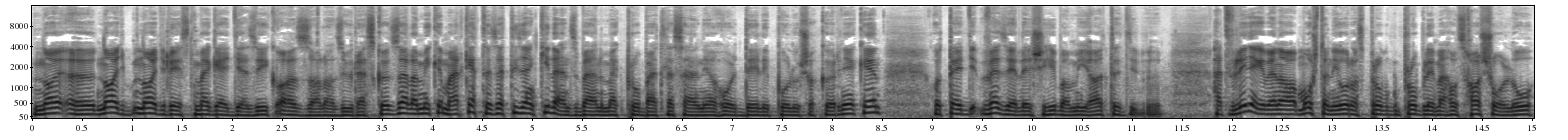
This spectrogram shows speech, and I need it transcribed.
nagy, nagy, nagy részt megegyezik azzal az űreszközzel, amik már 2019-ben megpróbált leszállni a hold déli pólusa környékén. Ott egy vezérlési hiba miatt, egy, hát lényegében a mostani orosz pro- problémához hasonló,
